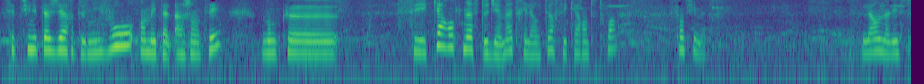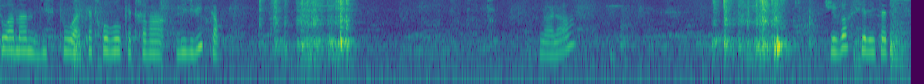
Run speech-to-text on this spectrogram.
C'est une étagère de niveau en métal argenté. Donc euh, c'est 49 de diamètre et la hauteur c'est 43 cm. Là, on a les Soamam dispo à 4,98€. Voilà. Je vais voir s'il y a les tapis.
